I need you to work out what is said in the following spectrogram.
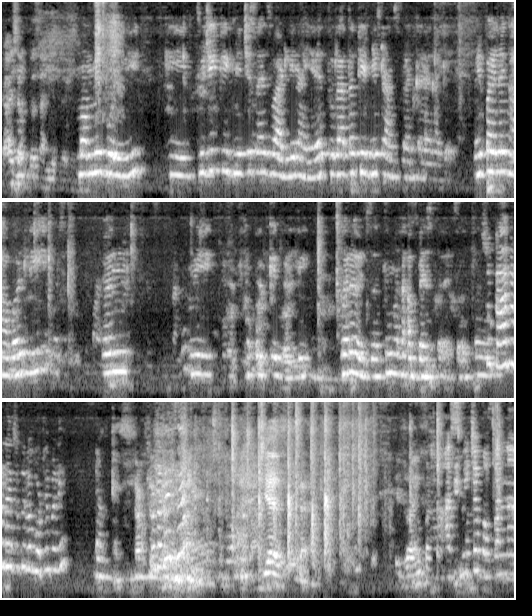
काय शब्द सांगितले? मम्मी बोलली की तुझी किडनीची साईज वाढली नाहीये. तुला आता किडनी ट्रान्सप्लांट करायला लागेल. मी पहिले घाबरली पण मी ओके बोलली. मला अभ्यास करायचा सो काय बनायचं तुला मोठेपणी? डॉक्टर डॉक्टर येस ड्रॉइंग पण अस्मीच्या पप्पांना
